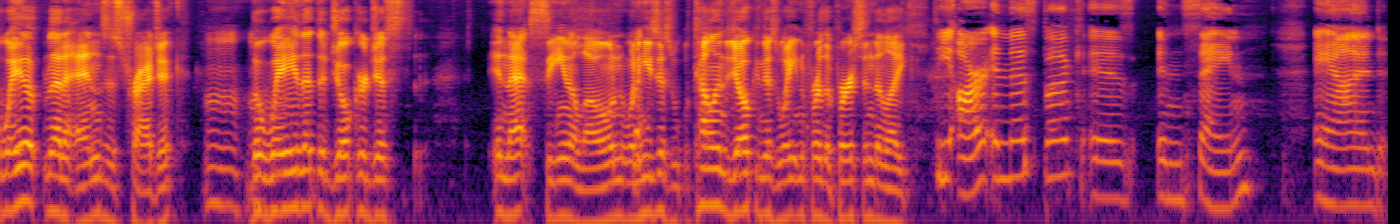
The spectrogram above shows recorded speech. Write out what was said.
way that it ends is tragic. Mm, the way that the Joker just in that scene alone, when he's just telling the joke and just waiting for the person to like, The art in this book is insane. And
